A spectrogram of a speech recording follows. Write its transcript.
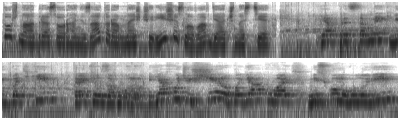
Тож на адресу організаторам найщиріші слова вдячності. Я представник від батьків третього загону. Я хочу щиро подякувати міському голові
